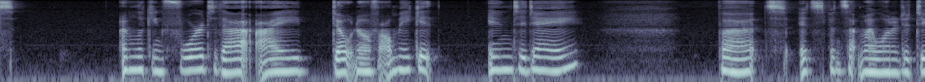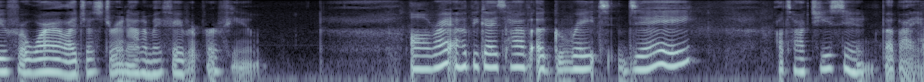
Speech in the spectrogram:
I'm looking forward to that. I don't know if I'll make it in today but it's been something I wanted to do for a while. I just ran out of my favorite perfume. All right, I hope you guys have a great day. I'll talk to you soon. Bye bye.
